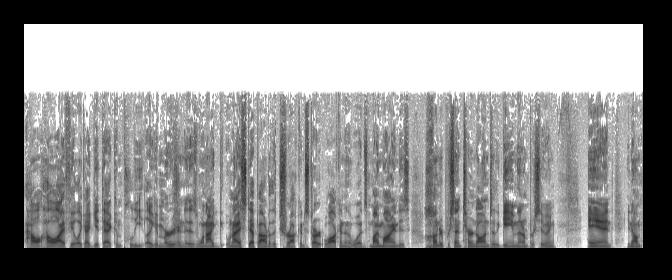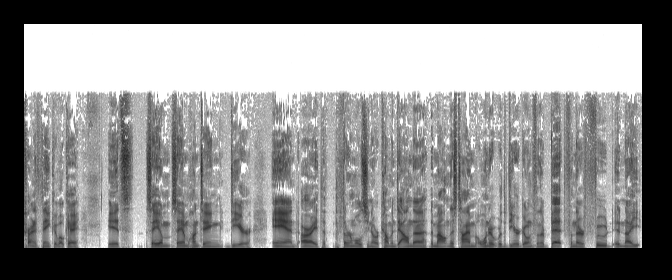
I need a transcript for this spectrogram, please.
how how I feel like I get that complete like immersion is when I when I step out of the truck and start walking in the woods, my mind is 100% turned on to the game that I'm pursuing. And you know, I'm trying to think of okay, it's say I'm say I'm hunting deer and all right, the, the, thermals, you know, are coming down the, the mountain this time. I wonder where the deer are going from their bet, from their food at night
